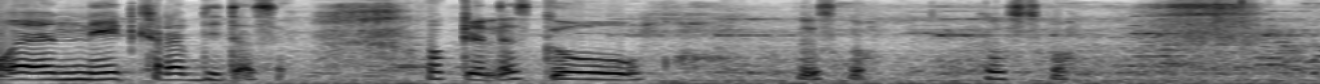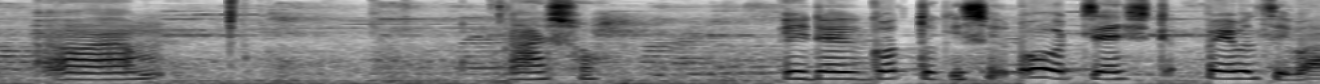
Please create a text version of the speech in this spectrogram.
ও নেট খারাপ দিতেছে। Okay let's go let's go let's go আসো। এটা গত কিসের? ও চেস্ট পেয়ে বলছি বা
